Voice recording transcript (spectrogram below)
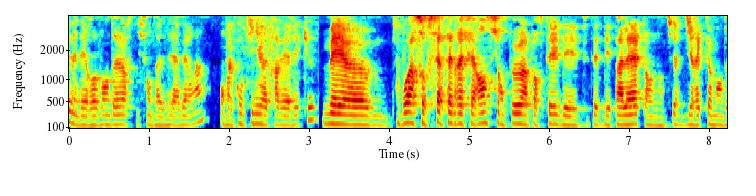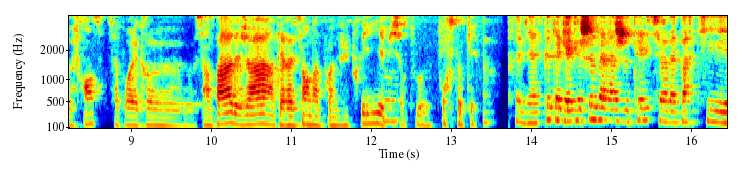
mais des revendeurs qui sont basés à Berlin. On va continuer à travailler avec eux, mais euh, voir sur certaines références si on peut importer des peut-être des palettes en entier directement de France. Ça pourrait être euh, sympa déjà, intéressant d'un point de vue prix et puis surtout euh, pour stocker. Très bien. Est-ce que tu as quelque chose à rajouter sur la partie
